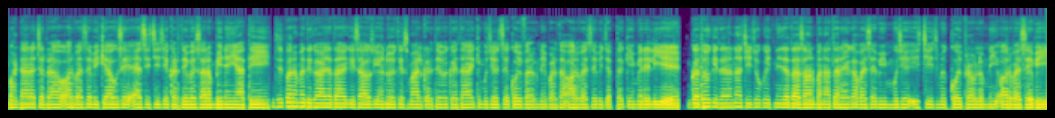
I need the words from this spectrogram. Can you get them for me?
भंडारा चल रहा हो। और वैसे भी क्या उसे ऐसी चीज़ें करते हुए शर्म भी नहीं आती, जिस पर हमें दिखाया जाता है कि साउस यानू एक स्माइल करते हुए कहता है कि मुझे इससे कोई फ़र्क नहीं पड़ता। और वैसे भी जब तक ये मेरे लिए गधों की तरह ना चीज़ों को इतनी ज़्यादा आसान बनाता रहेगा, वैसे भी मुझे इस चीज़ में कोई प्रॉब्लम नहीं। और वैसे भी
